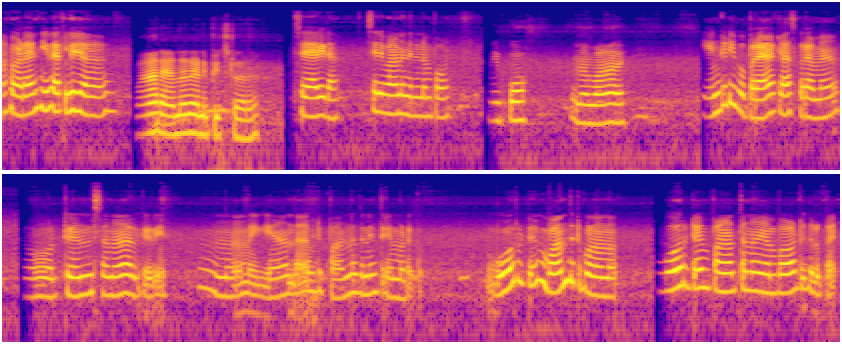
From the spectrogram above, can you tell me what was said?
ஆமாடா நீ வரலையா? வாரேன் அண்ணனை அனுப்பிச்சிட்டு வரேன். சரிடா. சரி வாங்க நம்ம போ நீ போ. நான் வாரேன். எங்கடி போகிற கிளாஸ் போகிறாம ஓ டென்ஷனாக இருக்குடி. மாமா ஏன் தான் இப்படி பண்ணதுன்னே தெரிய மாட்டேங்குது. ஒரு டைம் வந்துட்டு போனலாம் ஒரு டைம் பார்த்தா நான் என் பாட்டுக்கு இருப்பேன்.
